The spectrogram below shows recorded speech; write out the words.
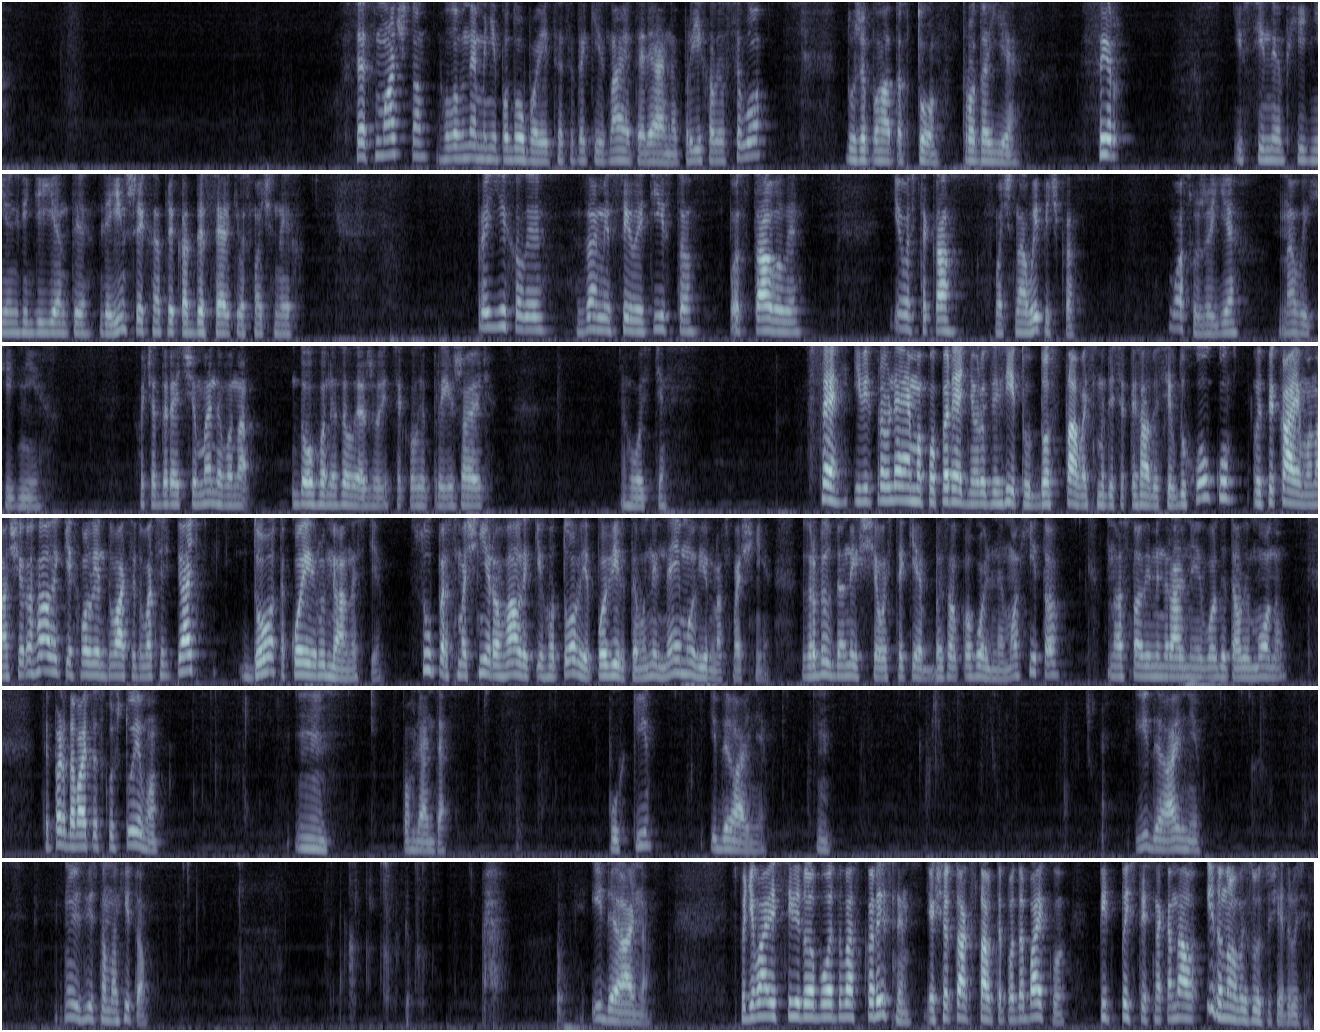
Все смачно. Головне, мені подобається. Це такі, знаєте, реально приїхали в село. Дуже багато хто продає сир і всі необхідні інгредієнти для інших, наприклад, десертів смачних. Приїхали, замісили тісто, поставили. І ось така смачна випічка у вас вже є на вихідні. Хоча, до речі, в мене вона довго не залежується, коли приїжджають гості. Все, і відправляємо попередньо розігріту до 180 градусів духовку. Випікаємо наші рогалики хвилин 20-25 до такої румяності. Супер смачні рогалики готові. Повірте, вони неймовірно смачні. Зробив до них ще ось таке безалкогольне мохіто на основі мінеральної води та лимону. Тепер давайте скуштуємо. м Погляньте. Пухкі, ідеальні. м Ідеальні. Ну і звісно, мохіто. Ідеально. Сподіваюсь, це відео було для вас корисним. Якщо так, ставте подобайку, підписуйтесь на канал і до нових зустрічей, друзі.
